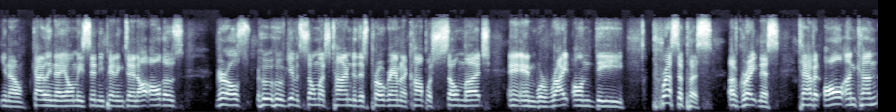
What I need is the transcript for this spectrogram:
you know, Kiley Naomi, Sydney Pennington, all, all those girls who, who have given so much time to this program and accomplished so much, and, and we're right on the precipice of greatness. To have it all uncon-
